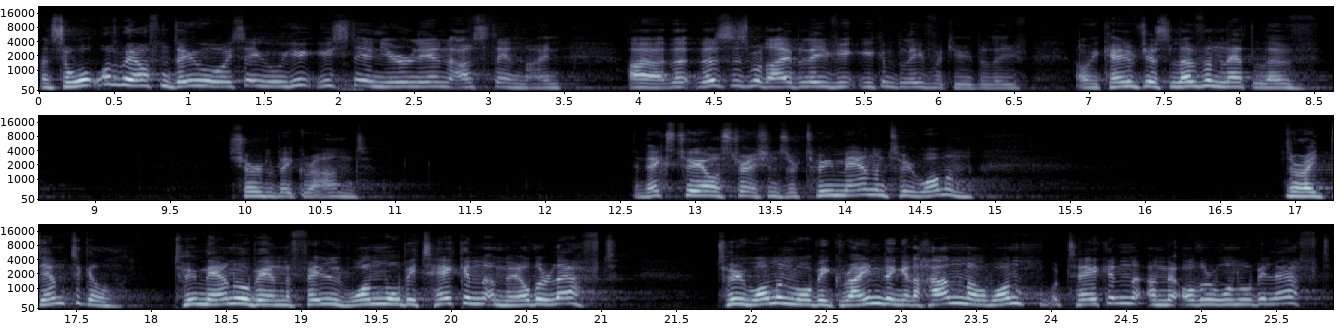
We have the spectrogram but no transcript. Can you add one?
And so, what, what do we often do? Well, we say, well, you, you stay in your lane, I'll stay in mine. Uh, th- this is what I believe, you, you can believe what you believe. And we kind of just live and let live. Sure, it'll be grand. The next two illustrations are two men and two women. They're identical. Two men will be in the field, one will be taken and the other left. Two women will be grinding at a handmill, one taken and the other one will be left.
